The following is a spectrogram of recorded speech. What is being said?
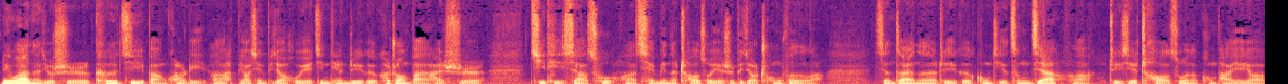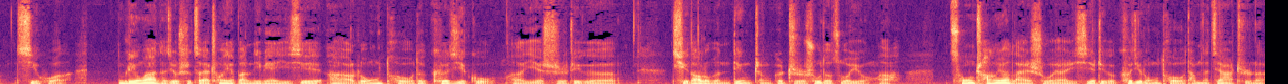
另外呢，就是科技板块里啊表现比较活跃。今天这个科创板还是集体下挫啊，前面的炒作也是比较充分了。现在呢，这个供给增加啊，这些炒作呢恐怕也要熄火了。那么另外呢，就是在创业板里面一些啊龙头的科技股啊，也是这个起到了稳定整个指数的作用啊。从长远来说呀，一些这个科技龙头他们的价值呢。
